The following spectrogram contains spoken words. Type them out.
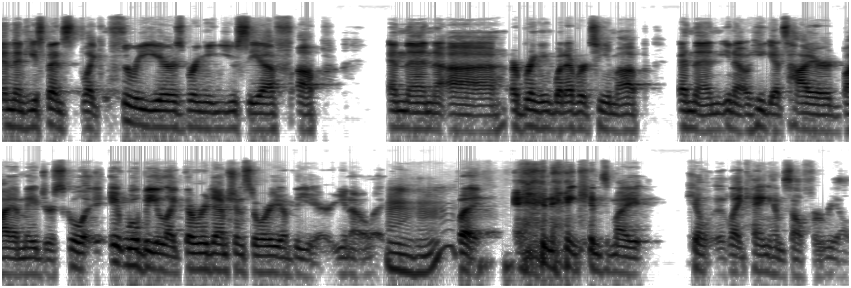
and then he spends like three years bringing UCF up, and then uh, or bringing whatever team up. And then you know he gets hired by a major school. It, it will be like the redemption story of the year, you know. Like, Mhm. but and Hankins might kill, like, hang himself for real.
